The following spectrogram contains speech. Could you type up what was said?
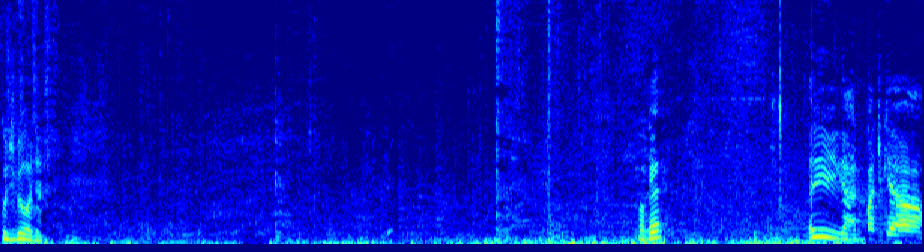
कुछ भी हो जाए ओके? यार, बच गया।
